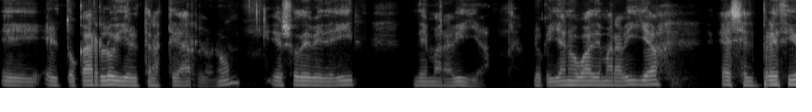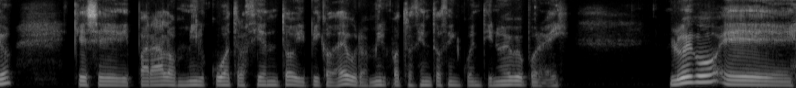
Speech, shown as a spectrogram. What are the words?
eh, el tocarlo y el trastearlo, ¿no? Eso debe de ir de maravilla. Lo que ya no va de maravilla es el precio que se dispara a los 1.400 y pico de euros, 1.459 por ahí. Luego, eh,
